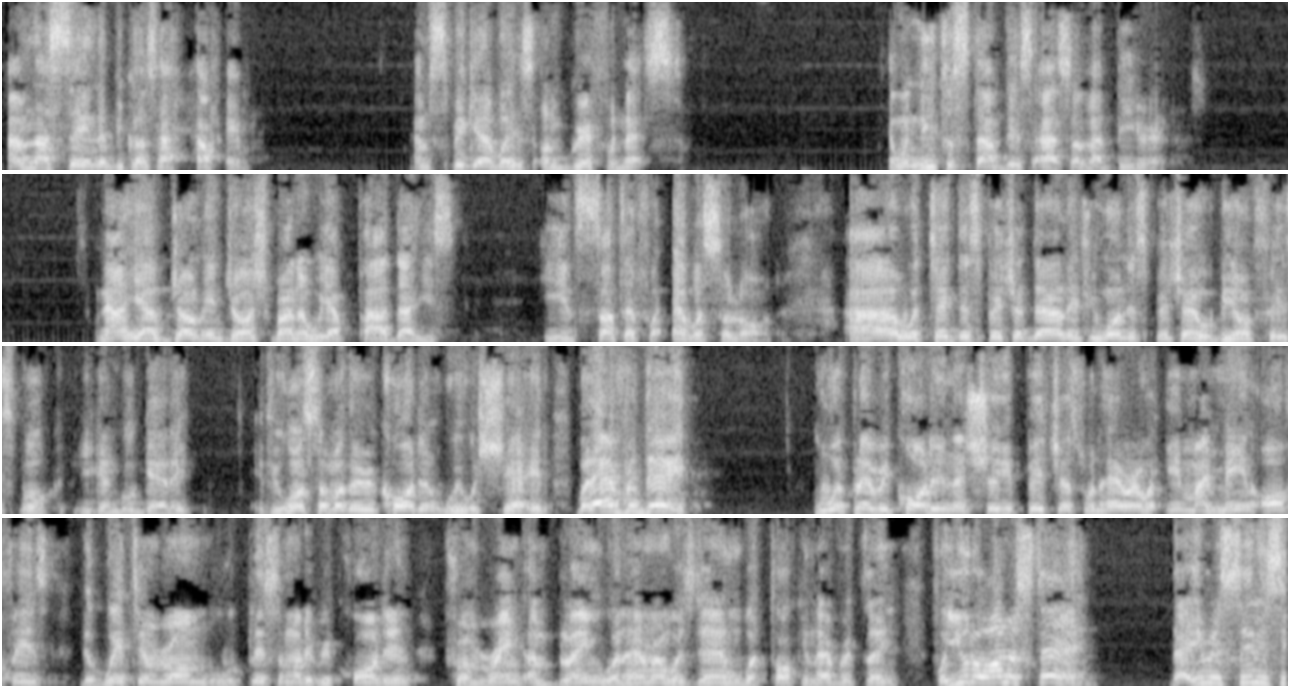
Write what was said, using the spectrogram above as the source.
I'm not saying that because I help him. I'm speaking about his ungratefulness. And we need to stop this as a Liberian. Now he have jumped in George Manor. We are part that he's he insulted for ever so long. I will take this picture down. If you want this picture, it will be on Facebook. You can go get it. If you want some of the recording, we will share it. But every day, we will play recording and show you pictures Harry were in my main office, the waiting room. We will play some of the recording from Ring and Blink when Harry was there and we're talking everything for you to understand that even CDC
